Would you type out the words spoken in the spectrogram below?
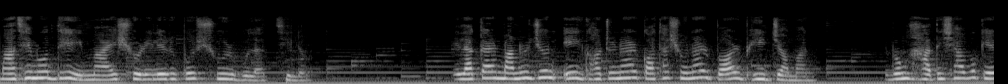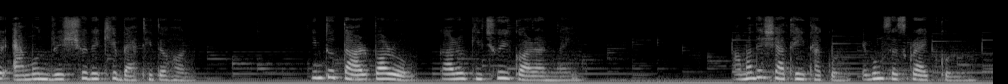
মাঝে মধ্যেই মায়ের শরীরের উপর সুর বুলাচ্ছিল। এলাকার মানুষজন এই ঘটনার কথা শোনার পর ভিড় জমান এবং হাতি শাবকের এমন দৃশ্য দেখে ব্যথিত হন। কিন্তু তারপরও কারও কিছুই করার নাই। আমাদের সাথেই থাকুন এবং সাবস্ক্রাইব করুন।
